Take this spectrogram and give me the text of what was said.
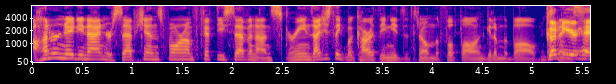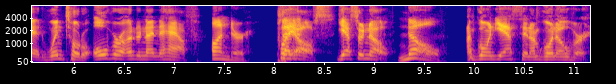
189 receptions for him, 57 on screens. I just think McCarthy needs to throw him the football and get him the ball. Gun to your head. Win total over or under nine and a half. Under. Playoffs. Yes or no? No. I'm going yes, and I'm going over.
